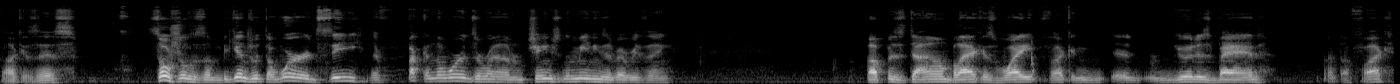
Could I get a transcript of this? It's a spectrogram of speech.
Fuck is this? Socialism begins with the words, see? They're fucking the words around, changing the meanings of everything. Up is down, black is white, fucking uh, good is bad. What the fuck?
